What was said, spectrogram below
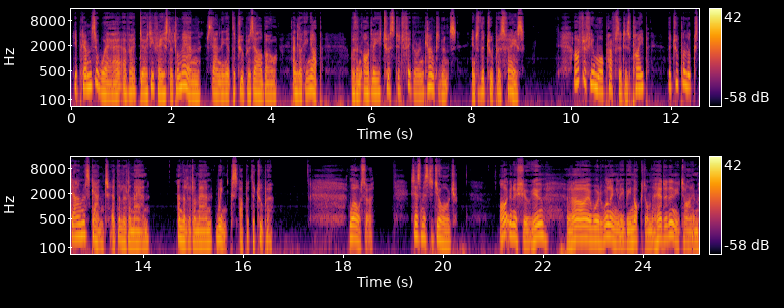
he becomes aware of a dirty-faced little man standing at the trooper's elbow and looking up, with an oddly twisted figure and countenance, into the trooper's face. After a few more puffs at his pipe, the trooper looks down askant at the little man, and the little man winks up at the trooper. "Well, sir," says Mr. George, "I can assure you that I would willingly be knocked on the head at any time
